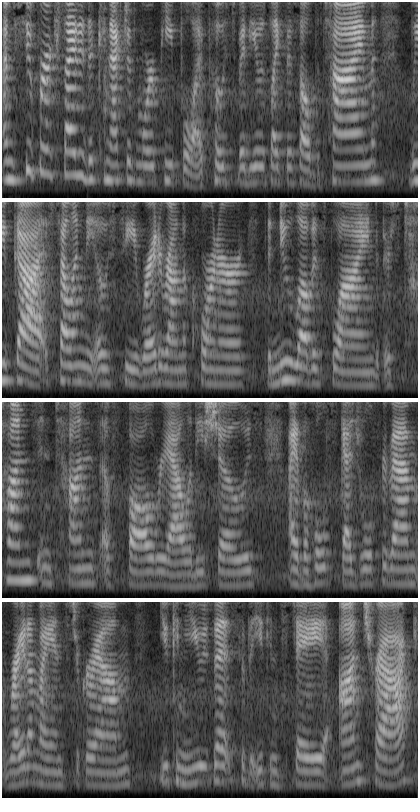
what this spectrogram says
I'm super excited to connect with more people. I post videos like this all the time. We've got Selling the OC right around the corner. The new Love is Blind. There's tons and tons of fall reality shows. I have a whole schedule for them right on my Instagram. You can use it so that you can stay on track.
